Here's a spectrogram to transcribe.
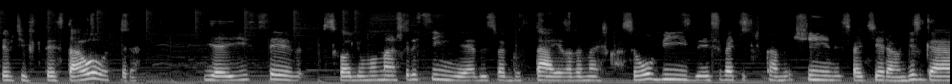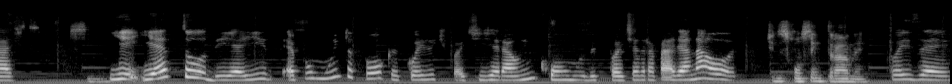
eu tive que testar outra. E aí você escolhe uma máscara assim, e às vezes você vai botar e ela vai machucar seu ouvido, e aí você vai ter que ficar mexendo, isso vai tirar um desgaste. E, e é tudo. E aí é por muito pouca coisa que pode te gerar um incômodo, que pode te atrapalhar na hora. Te desconcentrar, né? Pois é.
